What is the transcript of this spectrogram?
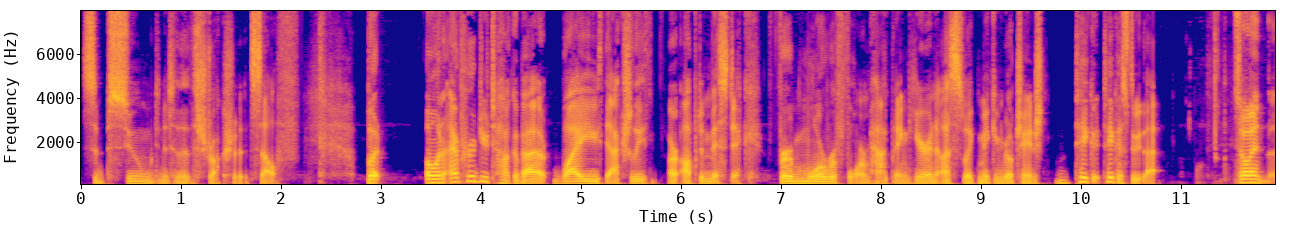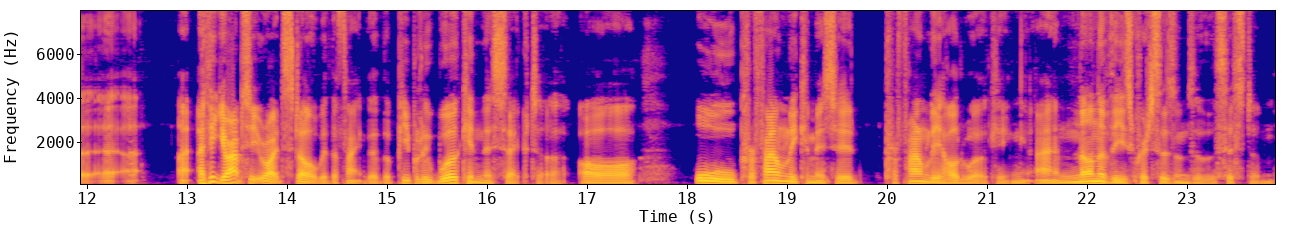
subsumed into the structure itself. But, and I've heard you talk about why you actually are optimistic for more reform happening here and us like making real change. Take take us through that. So I, uh, I think you're absolutely right to start with the fact that the people who work in this sector are all profoundly committed, profoundly hardworking, and none of these criticisms of the system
